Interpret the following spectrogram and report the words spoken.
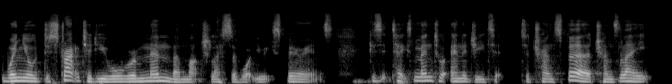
when you're distracted, you will remember much less of what you experience because it takes mental energy to, to transfer, translate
